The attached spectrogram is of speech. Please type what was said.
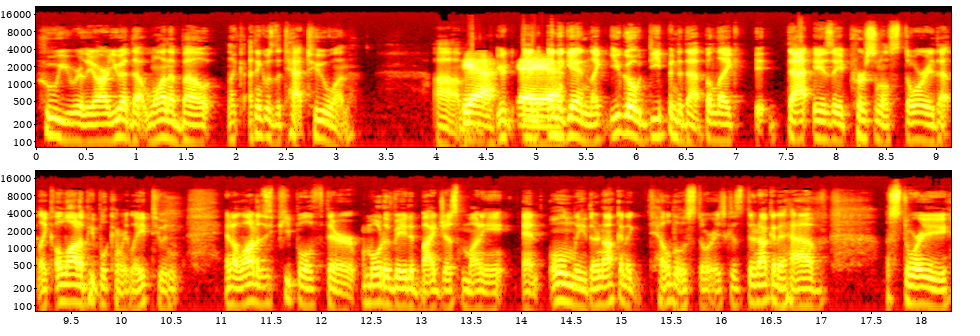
who you really are. You had that one about like I think it was the tattoo one. Um, Yeah, yeah, and, yeah. and again, like you go deep into that, but like it, that is a personal story that like a lot of people can relate to, and and a lot of these people, if they're motivated by just money and only, they're not going to tell those stories because they're not going to have a story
